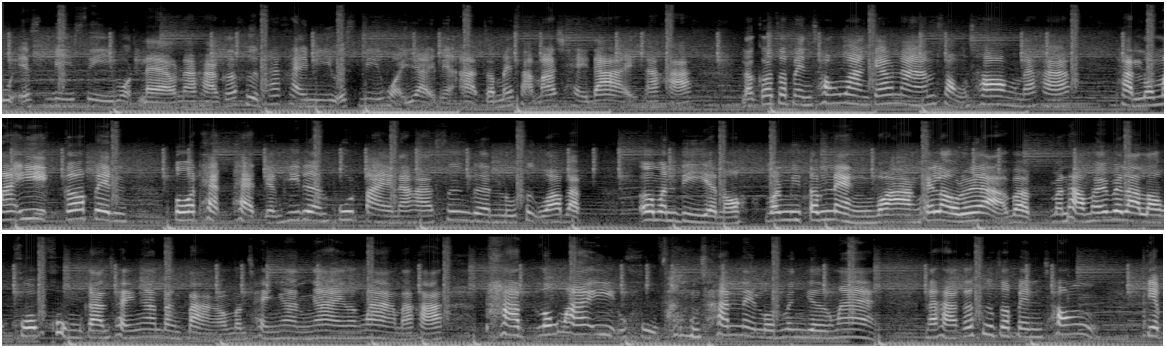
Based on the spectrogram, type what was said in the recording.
USB-C หมดแล้วนะคะ ก็คือถ้าใครมี USB หัวใหญ่เนี่ยอาจจะไม่สามารถใช้ได้นะคะ แล้วก็จะเป็นช่องวางแก้วน้ำสองช่องนะคะ ถัดลงมาอีกก็เป็นตัวแท็กแพดอย่างที่เดือนพูดไปนะคะ ซึ่งเดือนรู้สึกว่าแบบเออมันดีอะเนาะ มันมีตำแหน่งวางให้เราด้วยอะแบบมันทำให้เวลาเราควบคุมการใช้งานต่างๆอะมันใช้งานง่ายมากๆนะคะ ถัดลงมาอีกโอ้โหฟังก์ชันในรถมันเยอะมากนะคะ ก็คือจะเป็นช่องเก็บ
